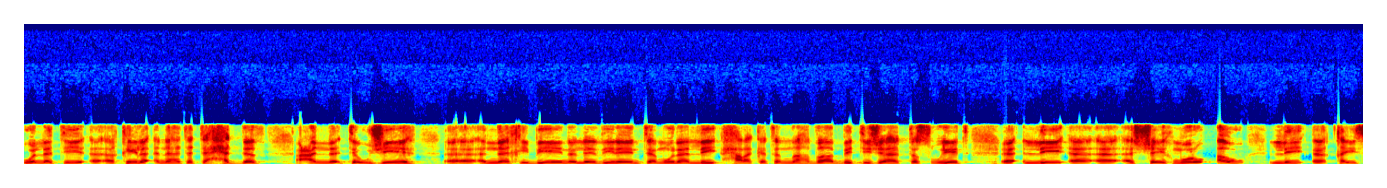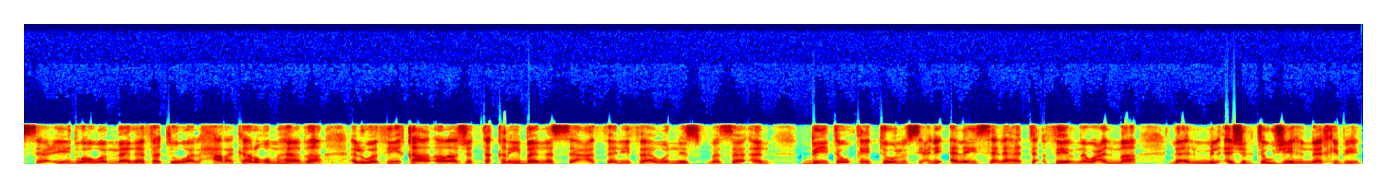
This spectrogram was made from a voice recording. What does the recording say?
والتي قيل أنها تتحدث عن توجيه الناخبين الذين ينتمون لحركة النهضة باتجاه التصويت للشيخ مرو أو لقيس سعيد وهو ما نفته الحركة رغم هذا الوثيقة راجت تقريبا الساعة الثالثة والنصف مساء بتوقيت تونس. يعني أليس لها تأثير نوعا ما من أجل توجيه الناخبين؟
